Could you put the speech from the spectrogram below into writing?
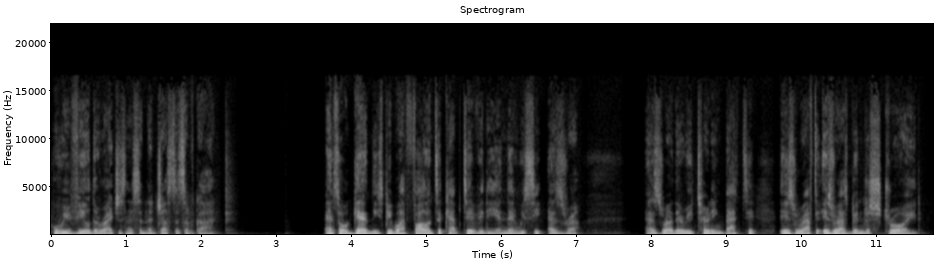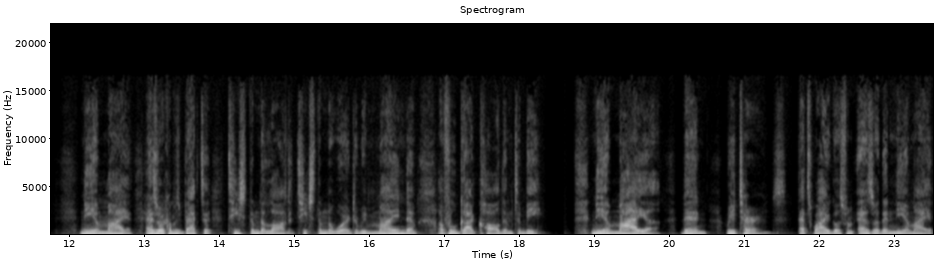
who revealed the righteousness and the justice of God. And so again, these people have fallen to captivity. And then we see Ezra. Ezra, they're returning back to Israel after Israel has been destroyed. Nehemiah, Ezra comes back to teach them the law, to teach them the word, to remind them of who God called them to be. Nehemiah then returns. That's why it goes from Ezra then Nehemiah.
